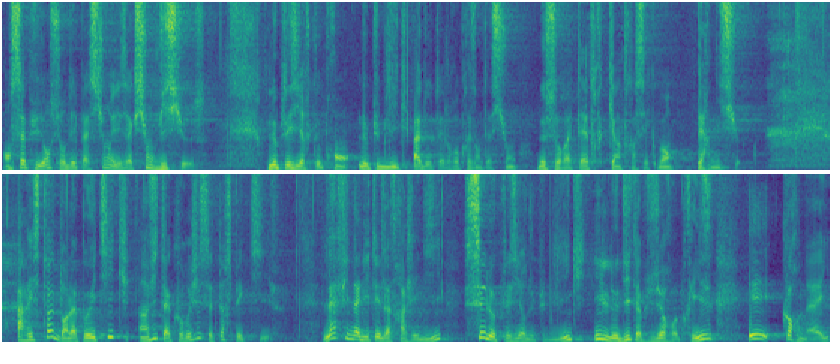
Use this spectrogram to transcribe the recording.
en s'appuyant sur des passions et des actions vicieuses. Le plaisir que prend le public à de telles représentations ne saurait être qu'intrinsèquement pernicieux. Aristote, dans la poétique, invite à corriger cette perspective. La finalité de la tragédie, c'est le plaisir du public, il le dit à plusieurs reprises, et Corneille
